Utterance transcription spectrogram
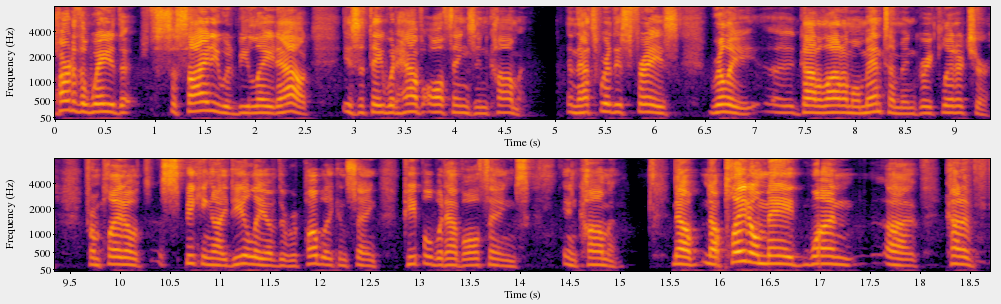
part of the way that society would be laid out is that they would have all things in common. And that's where this phrase really uh, got a lot of momentum in Greek literature, from Plato speaking ideally of the Republic and saying people would have all things in common. Now, now Plato made one uh, kind of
